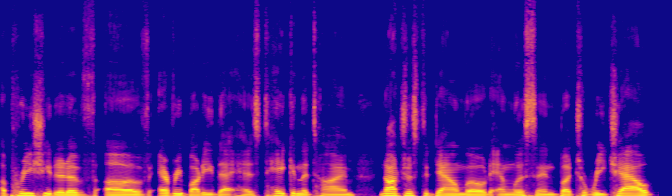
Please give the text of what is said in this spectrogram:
appreciative of everybody that has taken the time not just to download and listen, but to reach out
